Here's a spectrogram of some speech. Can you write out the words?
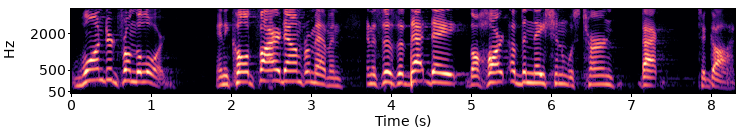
wandered from the Lord and he called fire down from heaven. And it says that that day the heart of the nation was turned back to God.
